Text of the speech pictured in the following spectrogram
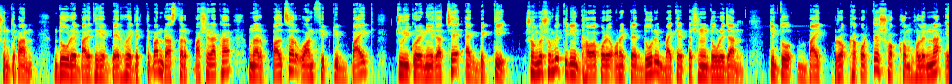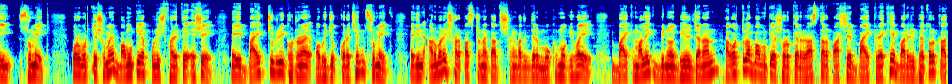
শুনতে পান। দৌড়ে বাড়ি থেকে বের হয়ে দেখতে পান, রাস্তার পাশে রাখা ওনার পালসার ওয়ান ফিফটি বাইক চুরি করে নিয়ে যাচ্ছে এক ব্যক্তি। সঙ্গে সঙ্গে তিনি ধাওয়া করে অনেকটা দূর বাইকের পেছনে দৌড়ে যান। কিন্তু বাইক রক্ষা করতে সক্ষম হলেন না এই শ্রমিক। পরবর্তী সময়ে বামুটিয়া পুলিশ ফাঁড়িতে এসে এই বাইক চুরির ঘটনায় অভিযোগ করেছেন শ্রমিক। এদিন আনুমানিক সাড়ে পাঁচটা নাগাদ সাংবাদিকদের মুখোমুখি হয়ে বাইক মালিক বিনয় ভিল জানান, আগরতলা বামুটিয়া সড়কের রাস্তার পাশে বাইক রেখে বাড়ির ভেতর কাজ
